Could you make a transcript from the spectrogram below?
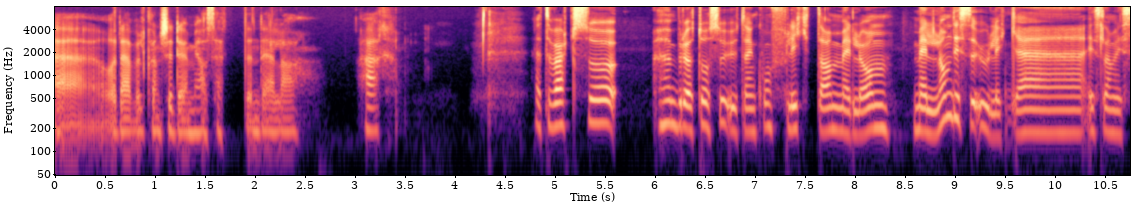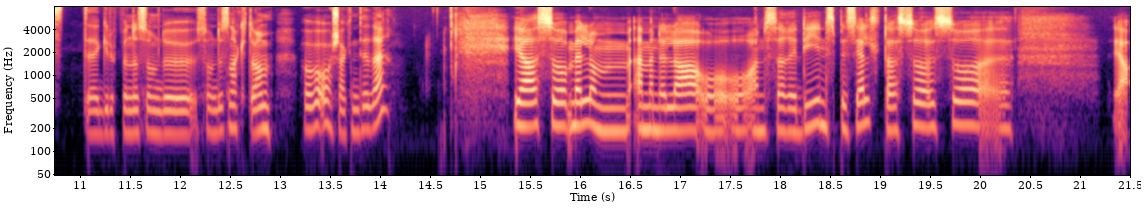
Og det er vel kanskje det vi har sett en del av her. Etter hvert så brøt det også ut en konflikt da mellom, mellom disse ulike islamistgruppene som du, som du snakket om. Hva var årsaken til det? Ja, så mellom MNLA og, og Ansaruddin spesielt, da, så, så Ja.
